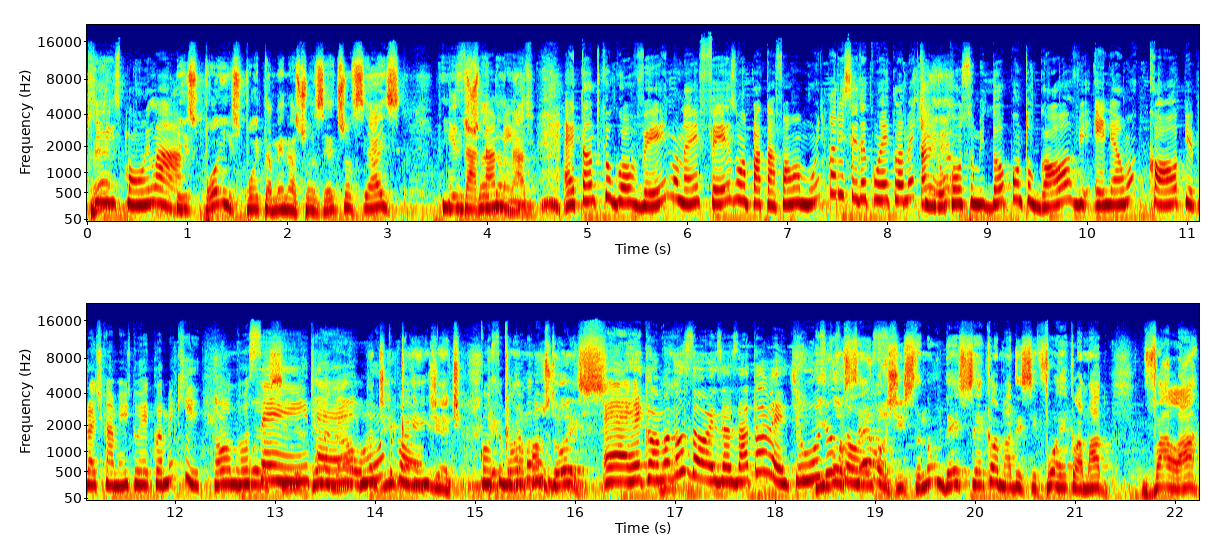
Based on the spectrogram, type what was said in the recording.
Que né? expõe lá. Expõe, expõe também nas suas redes sociais Exatamente. É, é, tanto que o governo, né, fez uma plataforma muito parecida com o Reclame Aqui. Ah, é? O consumidor.gov, ele é uma cópia praticamente do Reclame Aqui. Não Você entra, é muito bom. Aí, gente. Reclama nos dois. É, reclama nos dois, exatamente. Use e você, dois. É lojista, não deixe de ser reclamado. E se for reclamado, vá lá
